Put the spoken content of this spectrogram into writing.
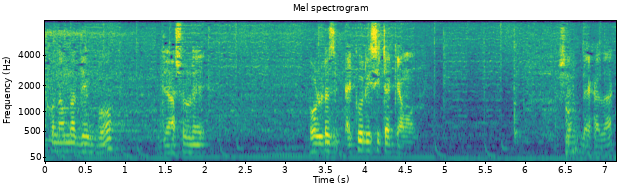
এখন আমরা দেখব যে আসলে ভোল্টেজ অ্যাকুরেসিটা কেমন। দেখা যাক।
